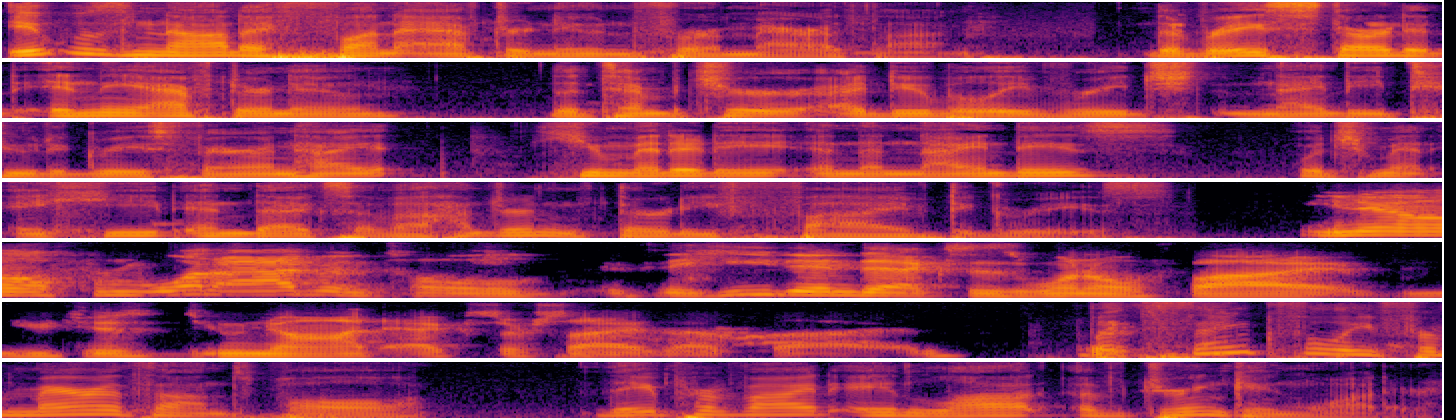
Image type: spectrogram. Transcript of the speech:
it was not a fun afternoon for a marathon. The race started in the afternoon. The temperature I do believe reached 92 degrees Fahrenheit, humidity in the 90s, which meant a heat index of 135 degrees. You know, from what I've been told, if the heat index is 105, you just do not exercise outside. But thankfully for marathons, Paul, they provide a lot of drinking water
